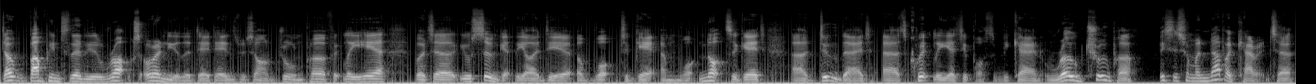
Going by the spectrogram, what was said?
Don't bump into any of the rocks or any of the dead ends, which aren't drawn perfectly here, but uh, you'll soon get the idea of what to get and what not to get. Uh, do that as quickly as you possibly can. Rogue Trooper this is from another character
